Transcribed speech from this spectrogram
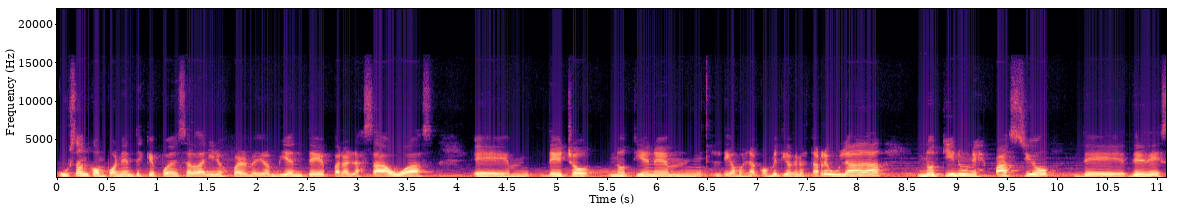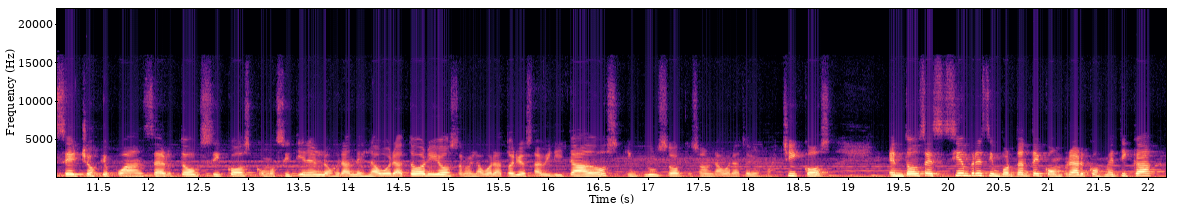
usan componentes que pueden ser dañinos para el medio ambiente, para las aguas. Eh, de hecho, no tienen, digamos, la cosmética que no está regulada, no tiene un espacio de, de desechos que puedan ser tóxicos, como sí tienen los grandes laboratorios o los laboratorios habilitados, incluso que son laboratorios más chicos. Entonces, siempre es importante comprar cosmética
